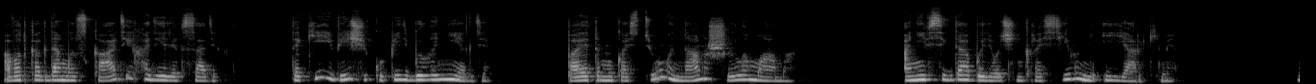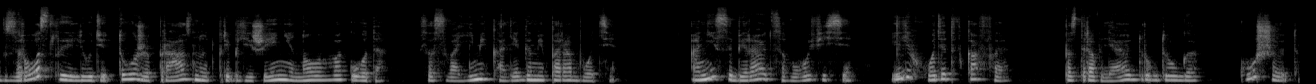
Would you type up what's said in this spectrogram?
а вот когда мы с Катей ходили в садик, такие вещи купить было негде. Поэтому костюмы нам шила мама. Они всегда были очень красивыми и яркими. Взрослые люди тоже празднуют приближение Нового года со своими коллегами по работе. Они собираются в офисе или ходят в кафе, поздравляют друг друга, кушают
